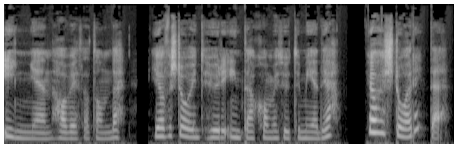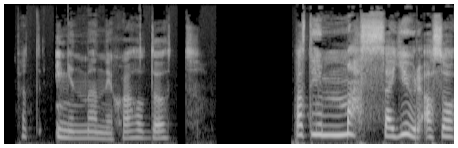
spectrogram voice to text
ingen har vetat om det. Jag förstår inte hur det inte har kommit ut i media. Jag förstår inte. För att ingen människa har dött. Fast det är massa djur. Alltså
